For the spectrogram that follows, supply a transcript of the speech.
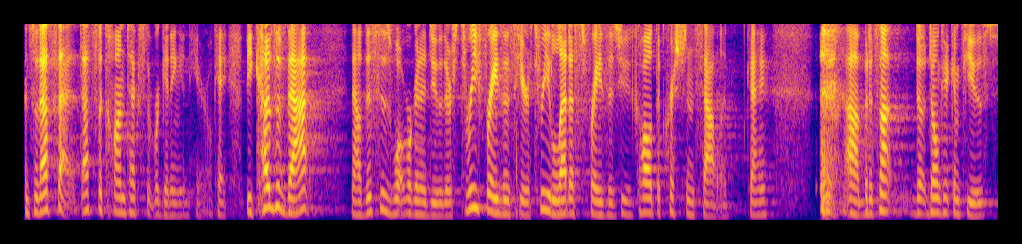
And so that's that that's the context that we're getting in here. Okay. Because of that, now, this is what we're going to do. There's three phrases here, three lettuce phrases. You could call it the Christian salad, okay? uh, but it's not, don't get confused.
